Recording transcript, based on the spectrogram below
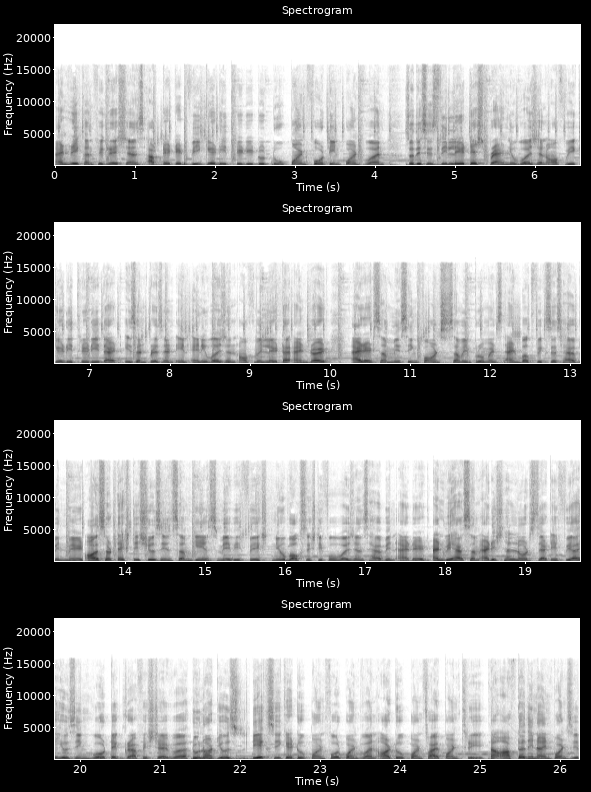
and reconfigurations updated VKD3D to 2.14.1 so this is the latest brand new version of VKD3D that isn't present in any version of Winlator Android. Added some missing fonts some improvements and bug fixes have been made. Also text issues in some games may be fixed. New box 64 versions have been added. And we have some additional notes that if we are using Vortek graphics driver do not use DXVK 2.4.1 or 2.5.3. Now after the 9.0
